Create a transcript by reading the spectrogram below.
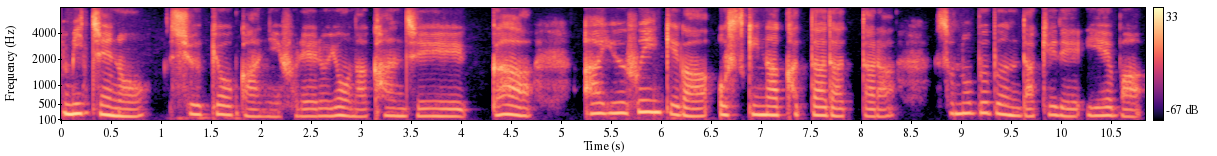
未知の宗教観に触れるような感じが、ああいう雰囲気がお好きな方だったら、その部分だけで言えば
